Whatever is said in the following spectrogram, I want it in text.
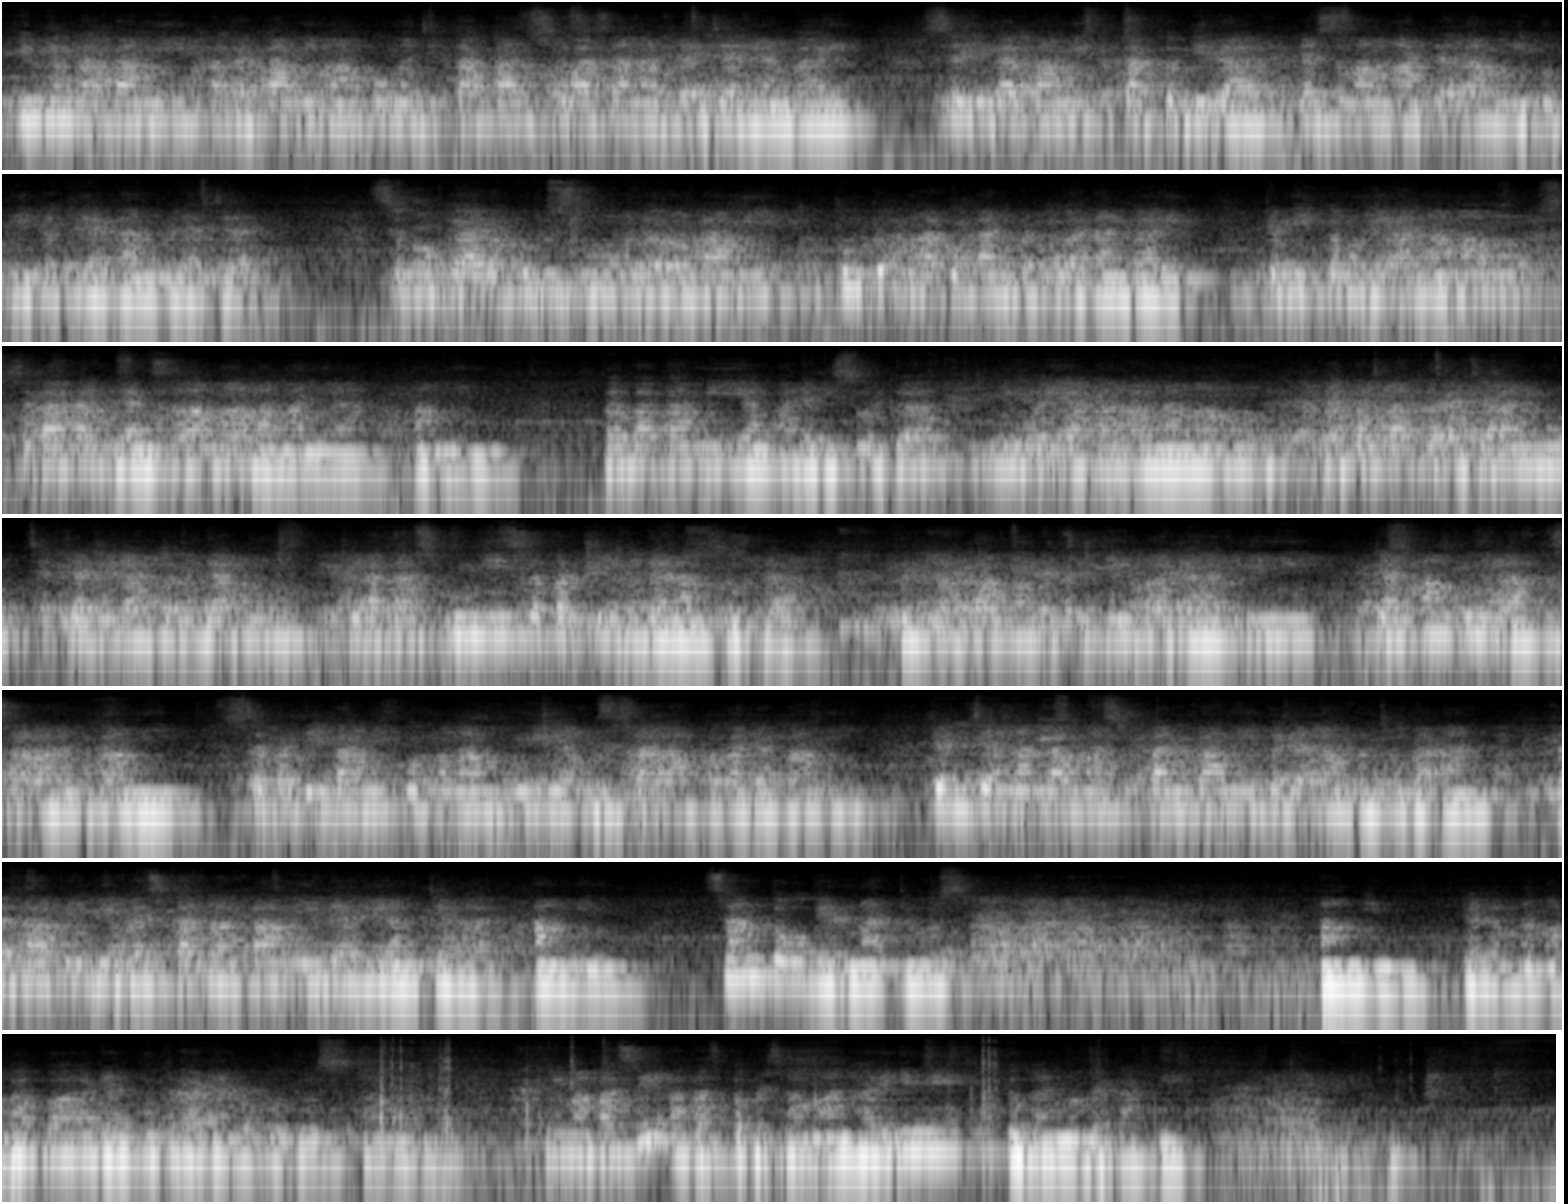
Bimbinglah kami agar kami mampu menciptakan suasana belajar yang baik sehingga kami tetap gembira dan semangat dalam mengikuti kegiatan belajar. Semoga Roh Kudusmu mendorong kami untuk melakukan perbuatan baik demi kemuliaan namamu sekarang dan selama-lamanya. Amin. Bapa kami yang ada di surga, dimuliakanlah namamu, datanglah kerajaanmu, jadilah kehendakmu di atas bumi seperti di dalam surga. Berilah kami rezeki pada hari ini dan ampunilah kesalahan kami seperti kami pun mengampuni yang bersalah kepada kami dan janganlah masukkan kami ke dalam pencobaan tetapi bebaskanlah kami dari yang jahat. Amin. Santo Bernardus. Amin. Dalam nama Bapa dan Putra dan Roh Kudus. Amin. Terima kasih atas kebersamaan hari ini. Tuhan memberkati.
